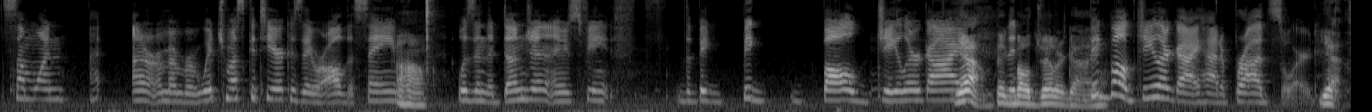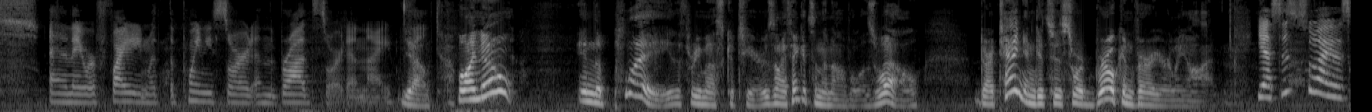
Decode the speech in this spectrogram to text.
someone I- don't remember which musketeer because they were all the same. Uh huh. Was in the dungeon and he was feeding f- the big big bald jailer guy. Yeah, big the bald jailer guy. Big bald jailer guy had a broadsword, Yes. and they were fighting with the pointy sword and the broadsword, and I Yeah. Well, I know in the play, The Three Musketeers, and I think it's in the novel as well. D'Artagnan gets his sword broken very early on. Yes, this is why I was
